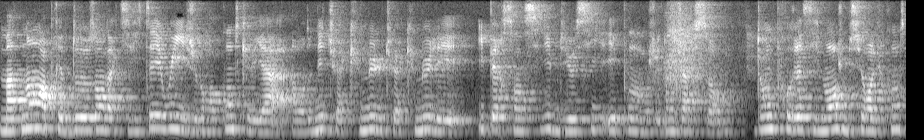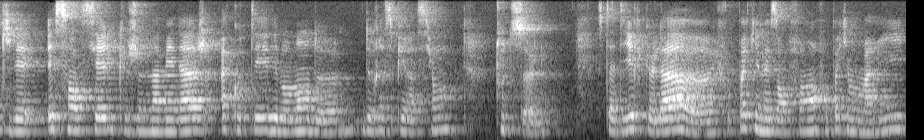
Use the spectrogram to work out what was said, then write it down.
Maintenant, après deux ans d'activité, oui, je me rends compte qu'il y a à un moment donné, tu accumules, tu accumules et hypersensible, lui aussi éponge et donc j'absorbe. Donc progressivement, je me suis rendu compte qu'il est essentiel que je m'aménage à côté des moments de respiration toute seule. C'est-à-dire que là, euh, il ne faut pas qu'il y ait mes enfants, il ne faut pas qu'il y ait mon mari,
